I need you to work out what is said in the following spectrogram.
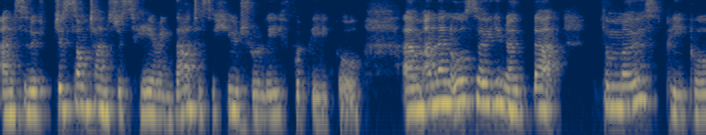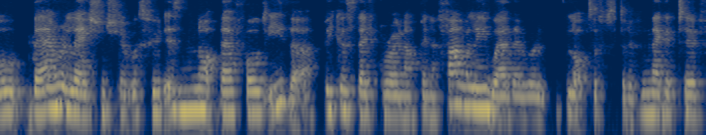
and sort of just sometimes just hearing that is a huge relief for people um, and then also you know that for most people, their relationship with food is not their fault either because they've grown up in a family where there were lots of sort of negative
